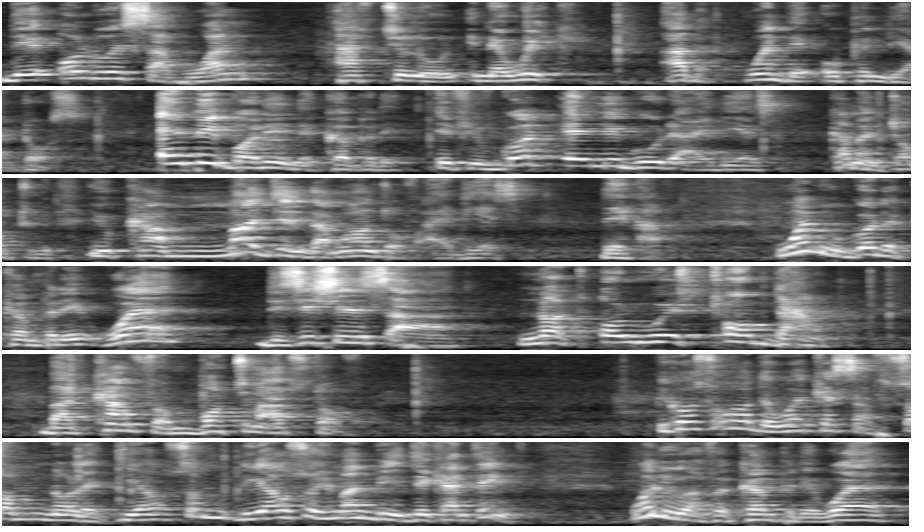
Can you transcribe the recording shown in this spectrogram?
they always have one afternoon in a week when they open their doors. Anybody in the company, if you've got any good ideas, come and talk to me. You can imagine the amount of ideas they have. When you've got a company where decisions are not always top down, but come from bottom up stuff, because all the workers have some knowledge, they are, some, they are also human beings, they can think. When you have a company where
